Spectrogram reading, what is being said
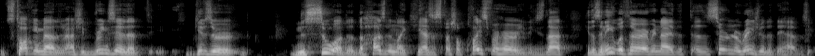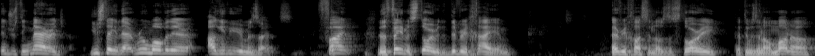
It's talking about, Rashi brings here that he gives her Nesua, the, the husband, like he has a special place for her. He's not, he doesn't eat with her every night. There's a certain arrangement that they have. It's an interesting marriage. You stay in that room over there, I'll give you your mezainas. Fine. There's a famous story with the Divrei Chaim. Every chassid knows the story that there was an almana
